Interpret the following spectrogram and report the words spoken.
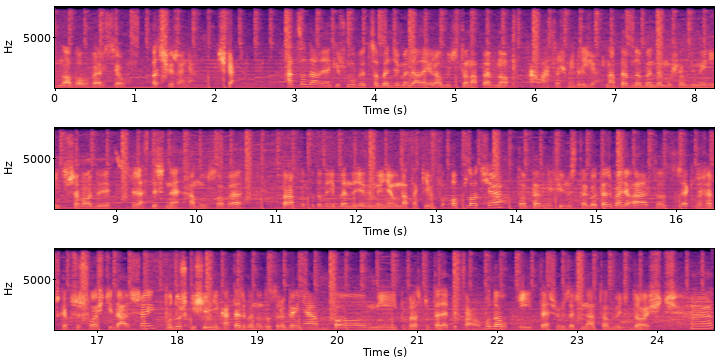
z nową wersją odświeżenia świata. A co dalej? Jak już mówię, co będziemy dalej robić, to na pewno. Ała, coś mnie gryzie. Na pewno będę musiał wymienić przewody elastyczne, hamulcowe. Prawdopodobnie będę je wymieniał na takie w oplocie. To pewnie film z tego też będzie, ale to z jak troszeczkę przyszłości dalszej. Poduszki silnika też będą do zrobienia, bo mi po prostu telepy całą budą i też już zaczyna to być dość, e,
